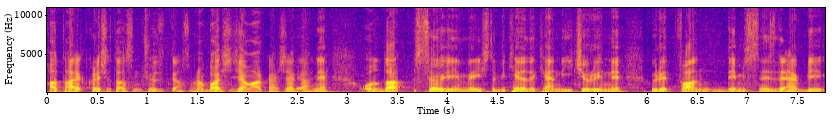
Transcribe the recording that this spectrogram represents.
hatayı crash hatasını çözdükten sonra başlayacağım arkadaşlar yani. Onu da söyleyeyim ve işte bir kere de kendi içeriğini üret falan demişsiniz de yani bir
